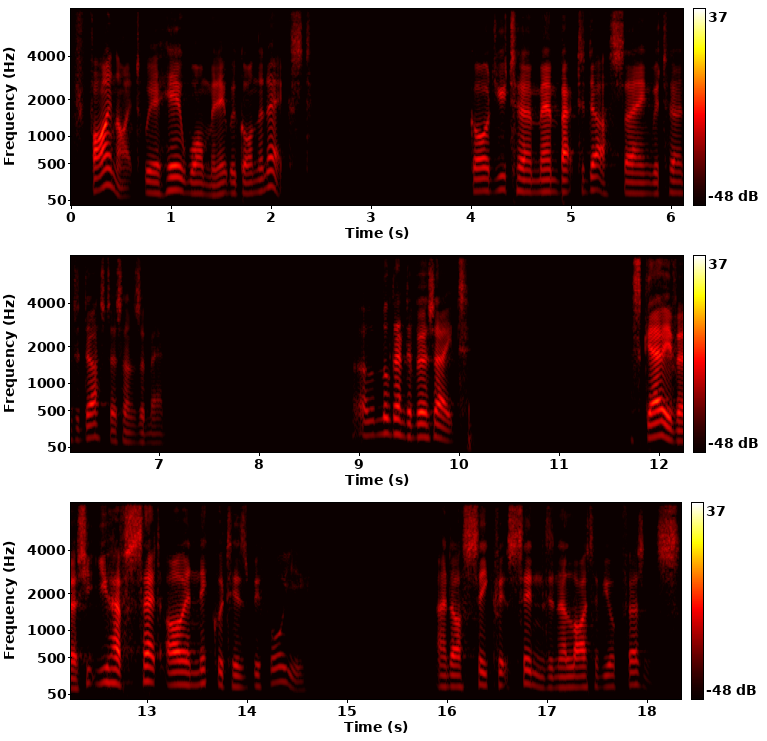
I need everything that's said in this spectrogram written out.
finite. We're here one minute, we're gone the next. God, you turn men back to dust, saying, Return to dust, O sons of men. Uh, look down to verse 8. A scary verse. You, you have set our iniquities before you and our secret sins in the light of your presence.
